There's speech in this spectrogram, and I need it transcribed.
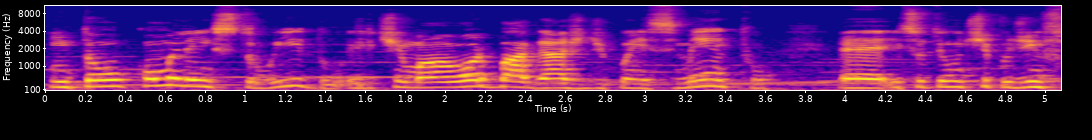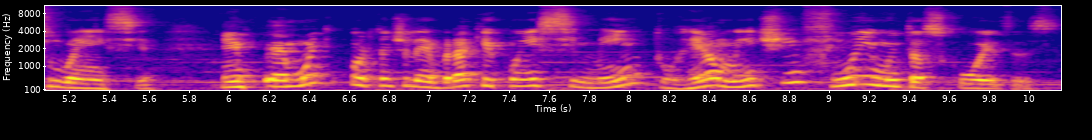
Então, como ele é instruído, ele tinha maior bagagem de conhecimento, é, isso tem um tipo de influência. É, é muito importante lembrar que conhecimento realmente influi em muitas coisas.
